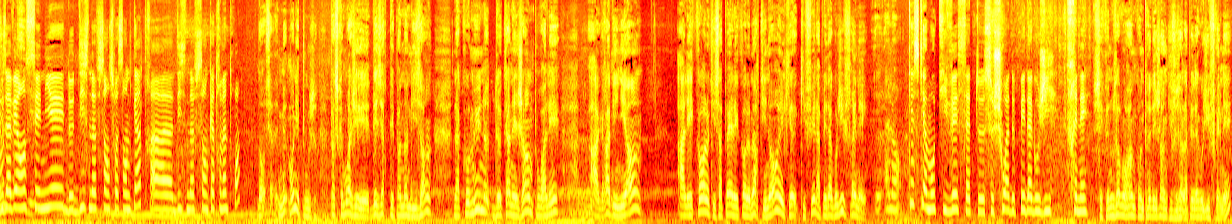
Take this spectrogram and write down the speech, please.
Vous avez enseigné de 1964 à 1983 Non, mon épouse. Parce que moi, j'ai déserté pendant dix ans la commune de Canéjan pour aller à Gradignan, à l'école qui s'appelle l'école Martinon et qui, qui fait la pédagogie freinée. Et alors, qu'est-ce qui a motivé cette, ce choix de pédagogie freinée? C'est que nous avons rencontré des gens qui faisaient la pédagogie freinée,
